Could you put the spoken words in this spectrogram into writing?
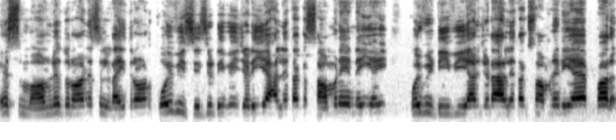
ਇਸ ਮਾਮਲੇ ਦੌਰਾਨ ਇਸ ਲੜਾਈ ਦੌਰਾਨ ਕੋਈ ਵੀ ਸੀਸੀਟੀਵੀ ਜਿਹੜੀ ਹੈ ਹਾਲੇ ਤੱਕ ਸਾਹਮਣੇ ਨਹੀਂ ਆਈ ਕੋਈ ਵੀ ਡੀਵੀਆਰ ਜਿਹੜਾ ਹਾਲੇ ਤੱਕ ਸਾਹਮਣੇ ਨਹੀਂ ਆਇਆ ਪਰ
